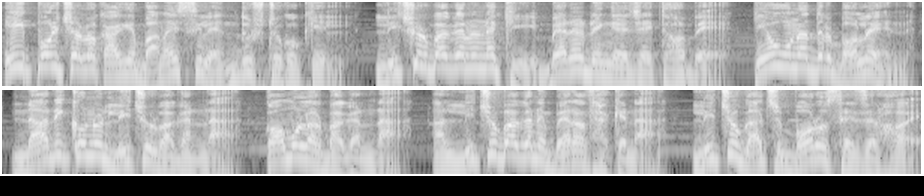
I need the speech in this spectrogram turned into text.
এই পরিচালক আগে বানাইছিলেন দুষ্ট কোকিল। লিচুর বাগানে নাকি বেড়া ডেঙ্গায় যাইতে হবে। কেউ ওনাদের বলেন, নারী কোনো লিচুর বাগান না, কমলার বাগান না। আর লিচু বাগানে বেড়া থাকে না। লিচু গাছ বড় সাইজের হয়।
